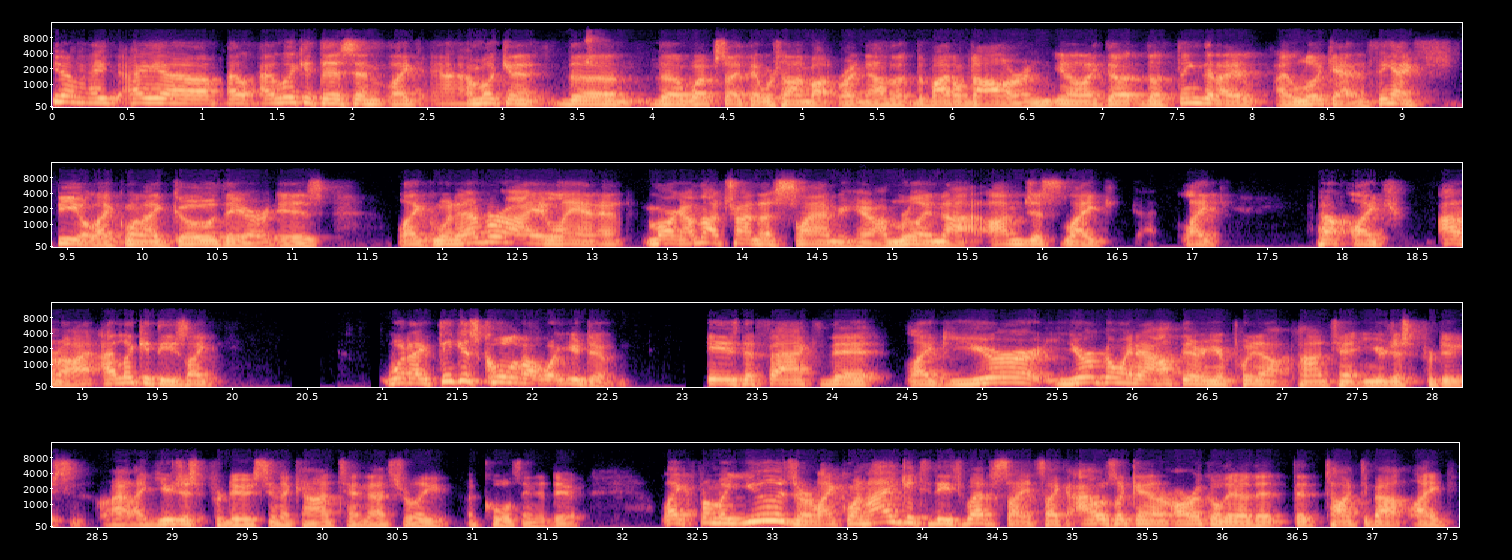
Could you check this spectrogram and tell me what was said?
You know, I I, uh, I, I look at this and like I'm looking at the the website that we're talking about right now, the, the Vital Dollar, and you know, like the the thing that I I look at and the thing I feel like when I go there is like whenever I land, and Mark, I'm not trying to slam you here. I'm really not. I'm just like, like, like I don't know. I, I look at these like, what I think is cool about what you do is the fact that like you're you're going out there and you're putting out content and you're just producing right? Like you're just producing the content. That's really a cool thing to do. Like from a user, like when I get to these websites, like I was looking at an article there that that talked about like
